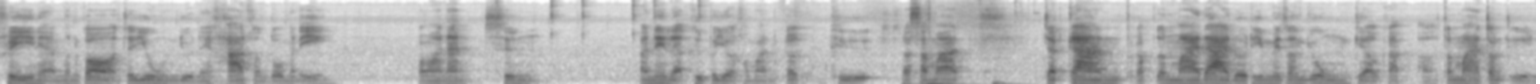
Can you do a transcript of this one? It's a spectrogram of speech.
ทรีเนี่ยมันก็จะยุ่งอยู่ในคลาสของตัวมันเอง ประมาณนั้นซึ่งอันนี้แหละคือประโยชน์ของมันก็คือเราสามารถจัดการกับต้นไม้ได้โดยที่ไม่ต้องยุ่งเกี่ยวกับต้นไม้ต้นอื่น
